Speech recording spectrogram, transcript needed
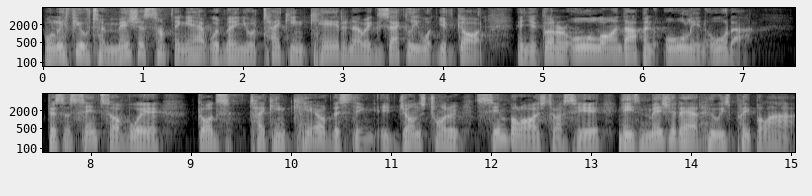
Well, if you were to measure something out, would mean you're taking care to know exactly what you've got, and you've got it all lined up and all in order. There's a sense of where God's taking care of this thing. John's trying to symbolize to us here, he's measured out who his people are.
